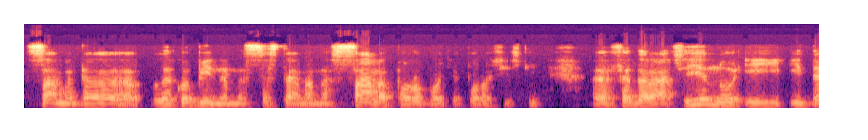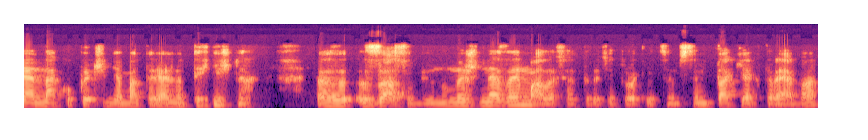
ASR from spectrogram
саме далекобійними системами, саме по роботі по Російській е, Федерації. Ну і іде накопичення матеріально-технічних е, засобів. Ну ми ж не займалися 30 років цим всім так, як треба,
